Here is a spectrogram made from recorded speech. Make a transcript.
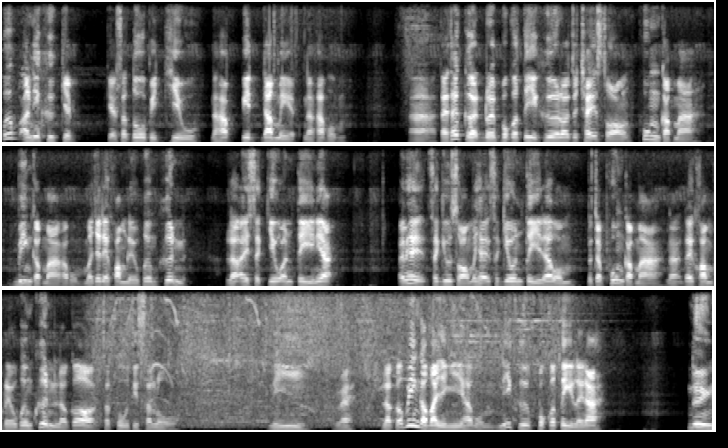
ปุ๊บอันนี้คือเก็บเก็บศัตรูปิดคิวนะครับปิดดาเมจนะครับผมอ่าแต่ถ้าเกิดโดยปกติคือเราจะใช้ 2 พุ่งกลับมาวิ่งกลับมาครับผมมันจะได้ความเร็วเพิ่มขึ้น แล้วไอ้สกิลอันตีเนี่ย ไม่ใช่สกิลสองไม่ใช่สกิลอันตีนะผมเราจะพุ่งกลับมานะได้ความเร็วเพิ่มขึ้น แล้วก็ศัตรูติดสโลนี่เห็นไหมแล้วก็วิ่งกลับมาอย่างนี้ครับผมนี่คือปกติเลยนะหนึ่ง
